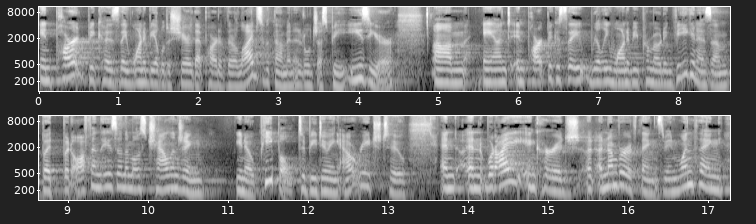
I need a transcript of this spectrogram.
in part because they want to be able to share that part of their lives with them, and it'll just be easier, um, and in part because they really want to be promoting veganism but but often these are the most challenging you know people to be doing outreach to. And and what i encourage a, a number of things. I mean one thing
